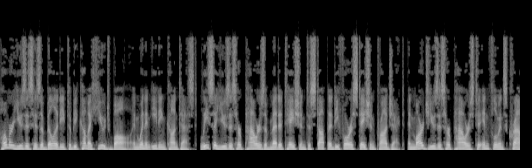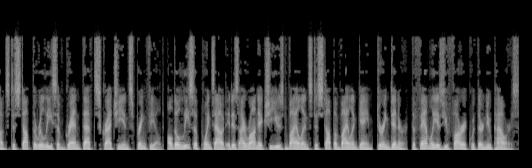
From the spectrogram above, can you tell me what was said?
Homer uses his ability to become a huge ball and win an eating contest. Lisa uses her powers of meditation to stop a deforestation project, and Marge uses her powers to influence crowds to stop the release of Grand Theft Scratchy in Springfield. Although Lisa points out it is ironic she used violence to stop a violent game, during dinner, the family is euphoric with their new powers.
